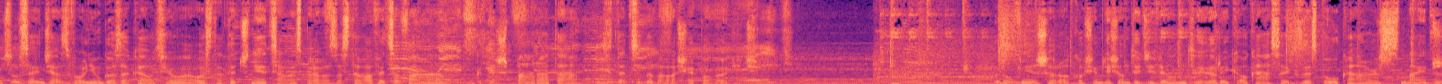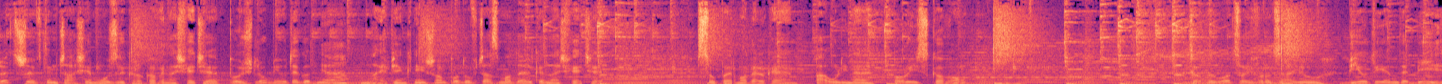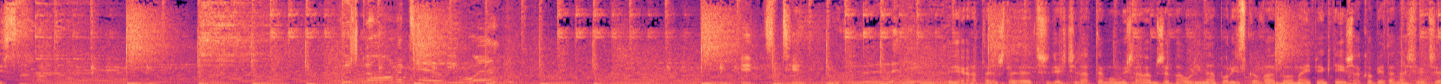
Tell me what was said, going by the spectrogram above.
Końcu sędzia zwolnił go za kaucją, a ostatecznie cała sprawa została wycofana, gdyż para ta zdecydowała się pogodzić. Również rok 89. Rick Okasek z zespołu Cars, najbrzydszy w tym czasie muzyk rockowy na świecie, poślubił tego dnia najpiękniejszą podówczas modelkę na świecie. Supermodelkę Paulinę Poriskową. To było coś w rodzaju Beauty and the Beast. Who's gonna tell you when it's too late? Ja też te 30 lat temu myślałem, że Paulina Poriskowa to najpiękniejsza kobieta na świecie.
